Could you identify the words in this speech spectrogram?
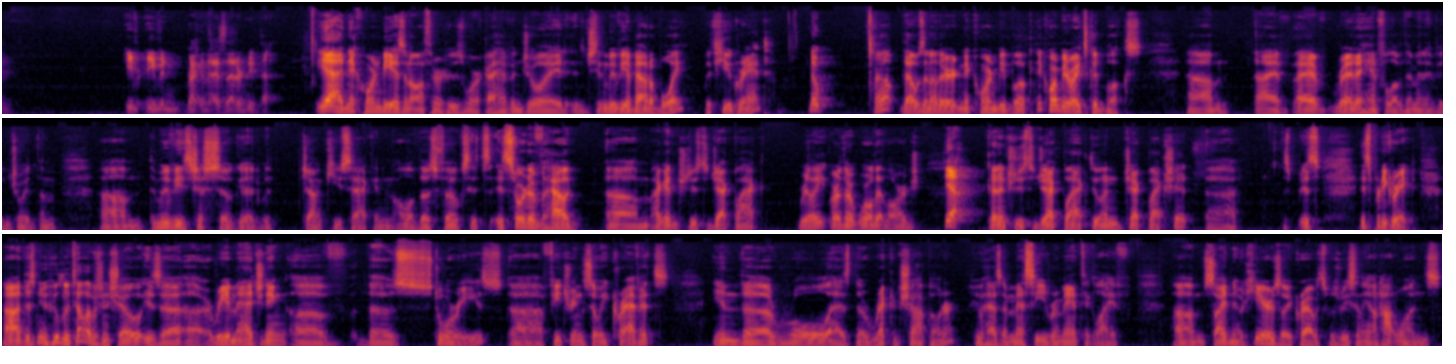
even recognized that or knew that. Yeah, Nick Hornby is an author whose work I have enjoyed. Did you see the movie About a Boy with Hugh Grant? Nope. Oh, that was another Nick Hornby book. Nick Hornby writes good books. Um, I've I've read a handful of them and I've enjoyed them. Um, the movie is just so good with John Cusack and all of those folks. It's it's sort of how um, I got introduced to Jack Black, really, or the world at large. Yeah. Got introduced to Jack Black doing Jack Black shit. Uh, it's, it's, it's pretty great. Uh, this new Hulu television show is a, a reimagining of those stories, uh, featuring Zoe Kravitz in the role as the record shop owner who has a messy romantic life. Um, side note here: Zoe Kravitz was recently on Hot Ones.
